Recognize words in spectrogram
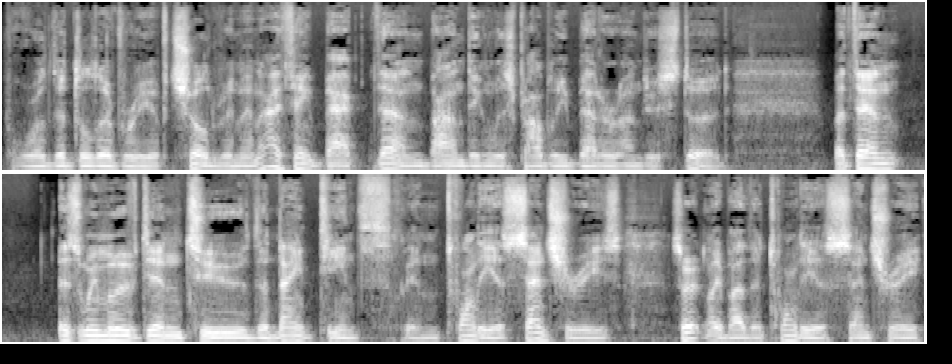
for the delivery of children. And I think back then, bonding was probably better understood. But then, as we moved into the 19th and 20th centuries, certainly by the 20th century,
